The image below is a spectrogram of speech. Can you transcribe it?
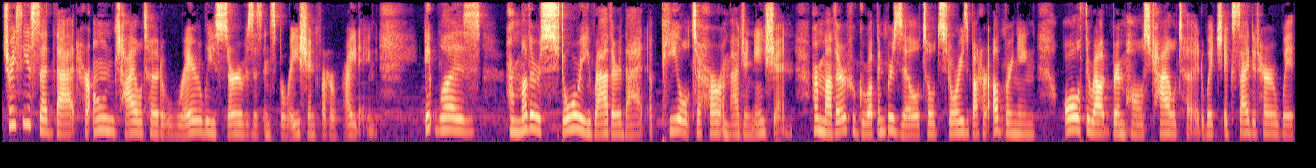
Traci has said that her own childhood rarely serves as inspiration for her writing. It was her mother's story, rather, that appealed to her imagination. Her mother, who grew up in Brazil, told stories about her upbringing all throughout Brimhall's childhood, which excited her with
